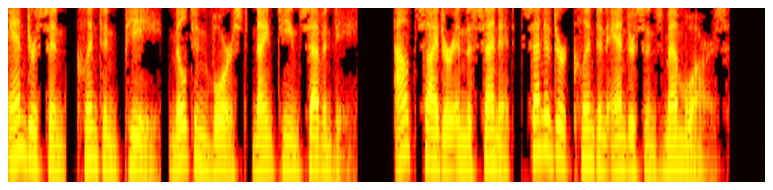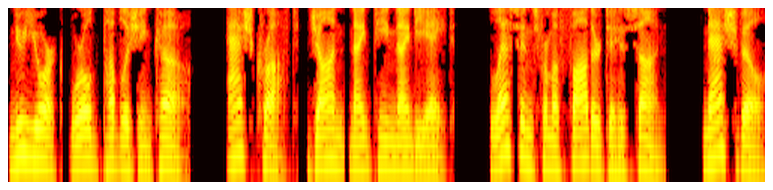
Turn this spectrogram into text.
Anderson, Clinton P., Milton Vorst 1970. Outsider in the Senate, Senator Clinton Anderson's Memoirs. New York, World Publishing Co. Ashcroft, John 1998. Lessons from a Father to His Son. Nashville,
